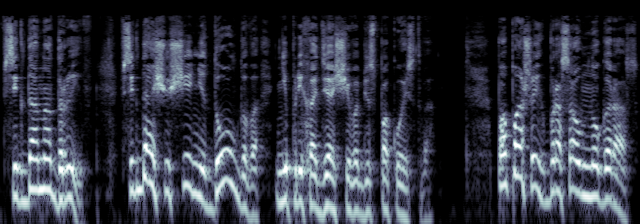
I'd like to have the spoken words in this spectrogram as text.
всегда надрыв, всегда ощущение долгого, неприходящего беспокойства. Папаша их бросал много раз,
